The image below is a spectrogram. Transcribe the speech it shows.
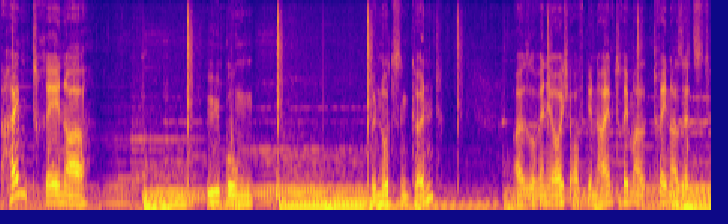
Heimtrainerübung benutzen könnt. Also wenn ihr euch auf den Heimtrainer Trainer setzt,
